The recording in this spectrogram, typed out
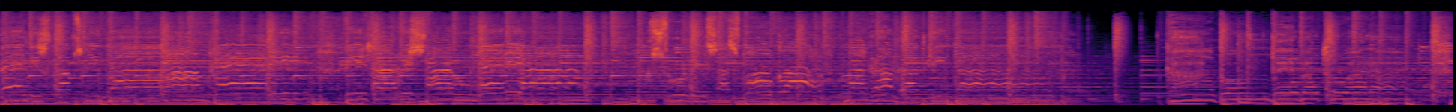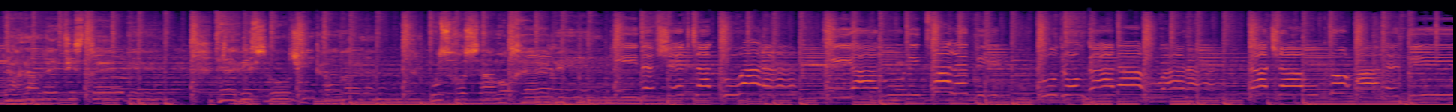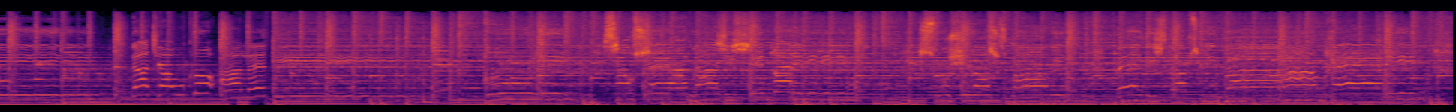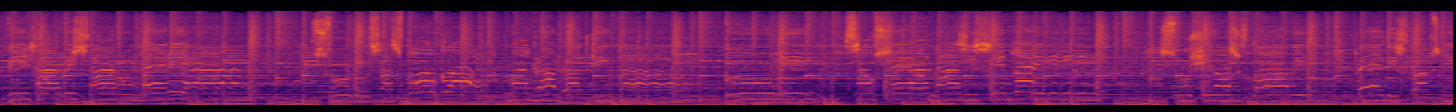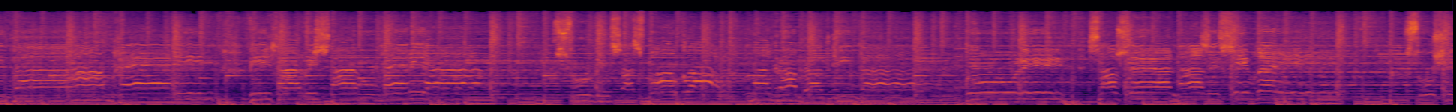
ბედის კაპწინდა მღერი ვიტარის არუმერია სულისას მოკლა მაგრამ დადგინდა გაგონდება თუ არა გარალეთის დღები თების ლურჯი გამარა უცხო სამოთხები კიდევ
